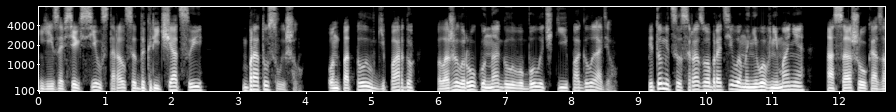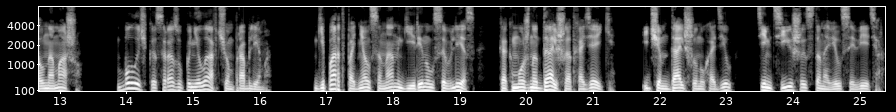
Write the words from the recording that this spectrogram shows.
Я изо всех сил старался докричаться и... Брат услышал. Он подплыл к гепарду, положил руку на голову булочки и погладил. Питомица сразу обратила на него внимание, а Саша указал на Машу. Булочка сразу поняла, в чем проблема. Гепард поднялся на ноги и ринулся в лес, как можно дальше от хозяйки. И чем дальше он уходил, тем тише становился ветер.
